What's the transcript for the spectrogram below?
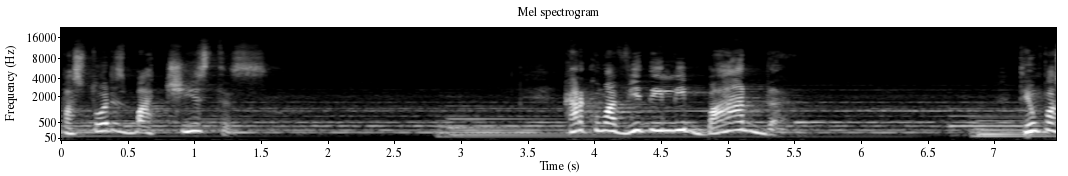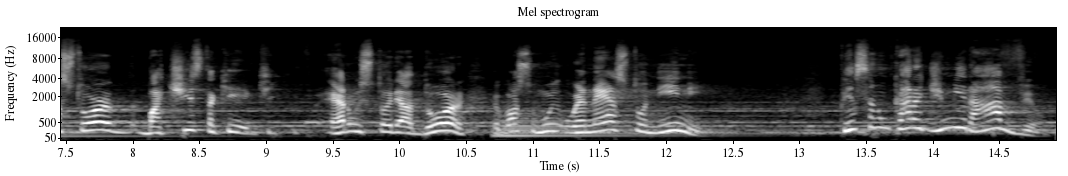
pastores batistas, cara com uma vida ilibada. Tem um pastor batista que, que era um historiador, eu gosto muito, o Enéas Tonini. Pensa num cara admirável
